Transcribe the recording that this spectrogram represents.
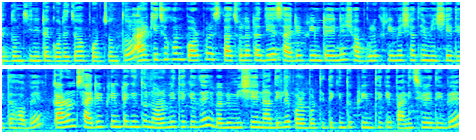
একদম চিনিটা গলে যাওয়া পর্যন্ত। আর কিছুক্ষণ পর পর স্পাচুলাটা দিয়ে সাইডের ক্রিমটা এনে সবগুলো ক্রিমের সাথে মিশিয়ে দিতে হবে। কারণ সাইডের ক্রিমটা কিন্তু নরমই থেকে যায়, এভাবে মিশিয়ে না দিলে পরবর্তীতে কিন্তু ক্রিম থেকে পানি ছেড়ে দিবে।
